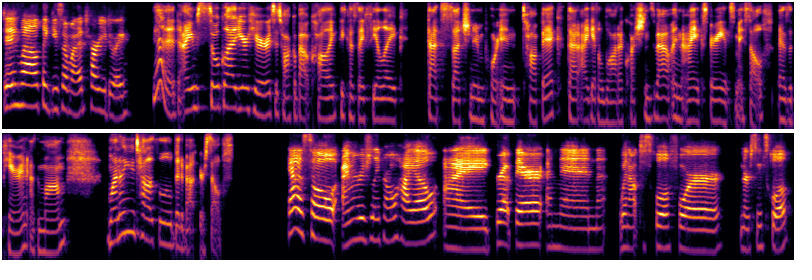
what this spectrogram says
Doing well. Thank you so much. How are you doing? Good. I'm so glad you're here to talk about colic because I feel like that's such an important topic that I get a lot of questions about and I experience myself as a parent, as a mom. Why don't you tell us a little bit about yourself? Yeah, so I'm originally from Ohio. I grew up there and then went out to school for nursing school.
